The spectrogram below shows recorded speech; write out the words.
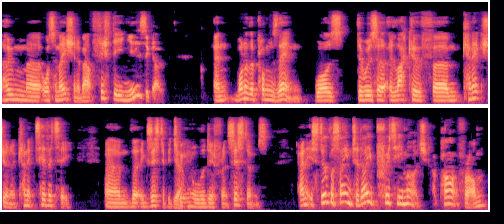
home uh, automation about 15 years ago, and one of the problems then was there was a, a lack of um, connection and connectivity um, that existed between yeah. all the different systems. And it's still the same today, pretty much, apart from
